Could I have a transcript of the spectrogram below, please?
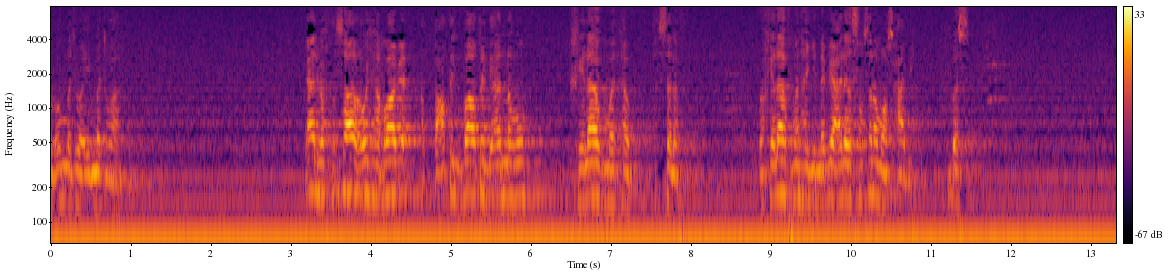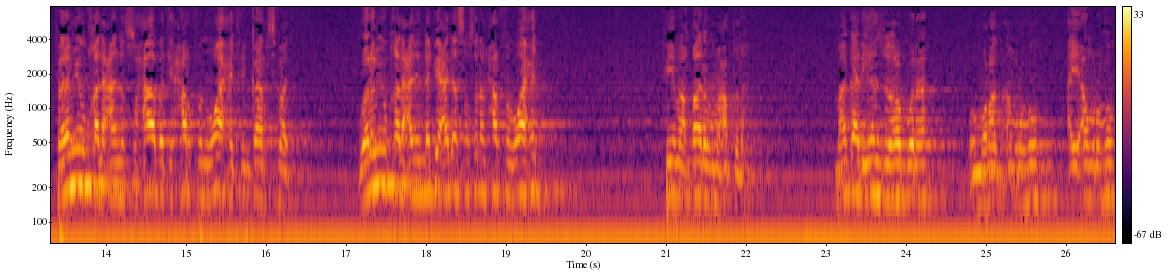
الأمة وأئمتها. يعني باختصار الوجه الرابع التعطيل باطل لأنه خلاف مذهب السلف وخلاف منهج النبي عليه الصلاة والسلام وأصحابه. بس. فلم ينقل عن الصحابة حرف واحد في إنكار الصفات ولم ينقل عن النبي عليه الصلاة والسلام حرف واحد فيما قاله المعطلة ما قال ينزل ربنا والمراد أمره أي أمره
